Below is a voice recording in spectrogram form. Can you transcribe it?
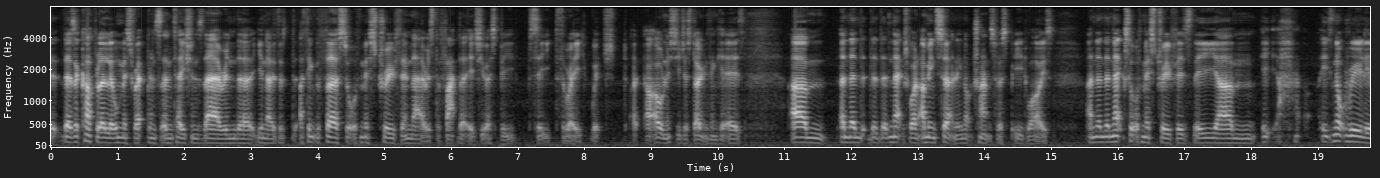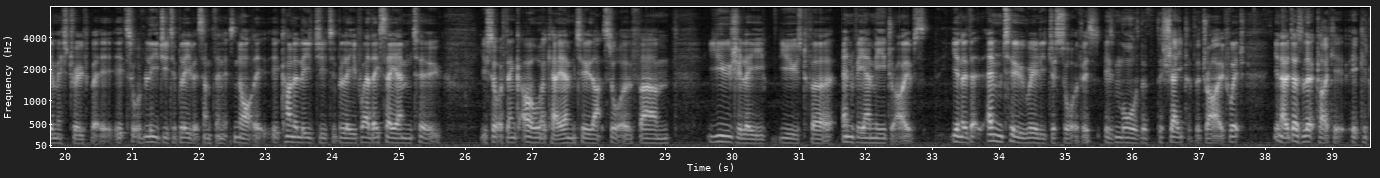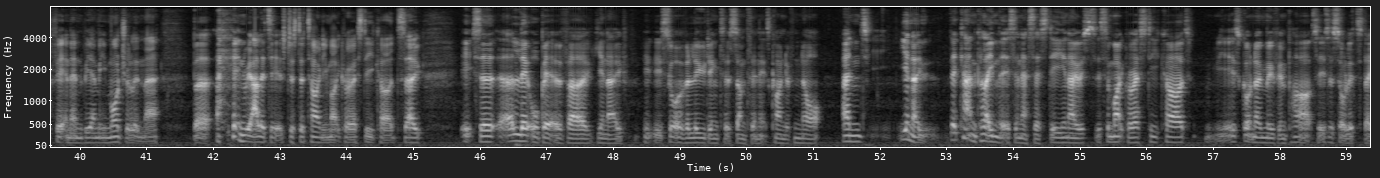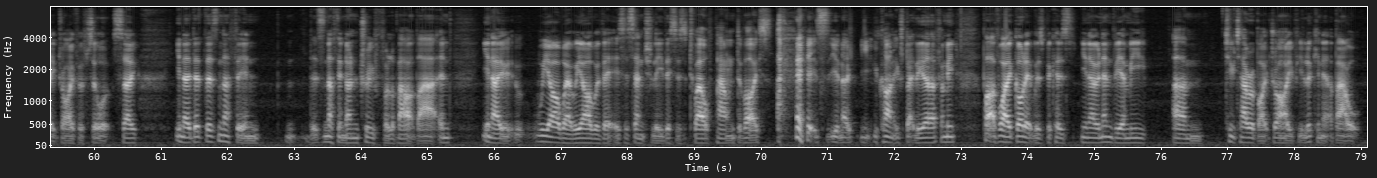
th- there's a couple of little misrepresentations there in the you know the, I think the first sort of mistruth in there is the fact that it's USB C three, which I, I, honestly just don't think it is. Um, and then the, the, the, next one, I mean, certainly not transfer speed wise. And then the next sort of mistruth is the um, it, it's not really a mistruth, but it, it sort of leads you to believe it's something it's not. It, it kind of leads you to believe where they say M2, you sort of think, oh, okay, M2, that's sort of um, usually used for NVMe drives. You know, the M2 really just sort of is, is more the, the shape of the drive, which, you know, it does look like it, it could fit an NVMe module in there, but in reality, it's just a tiny micro SD card. So it's a, a little bit of, uh, you know, it's sort of alluding to something it's kind of not. And you know, they can claim that it's an SSD. You know, it's, it's a micro SD card. It's got no moving parts. It's a solid state drive of sorts. So, you know, there, there's nothing there's nothing untruthful about that. And you know, we are where we are with it. Is essentially this is a twelve pound device. it's you know you, you can't expect the earth. I mean, part of why I got it was because you know an NVMe um, two terabyte drive, you're looking at about,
